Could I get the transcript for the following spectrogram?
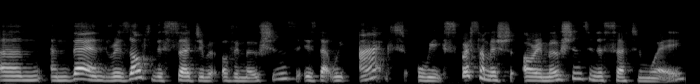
um, and then the result of this surge of emotions is that we act or we express our emotions in a certain way,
